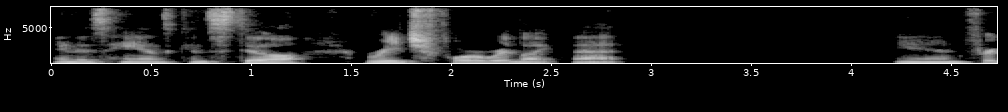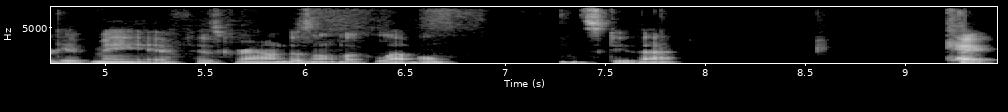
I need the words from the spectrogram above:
and his hands can still reach forward like that. And forgive me if his ground doesn't look level. Let's do that. Okay.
